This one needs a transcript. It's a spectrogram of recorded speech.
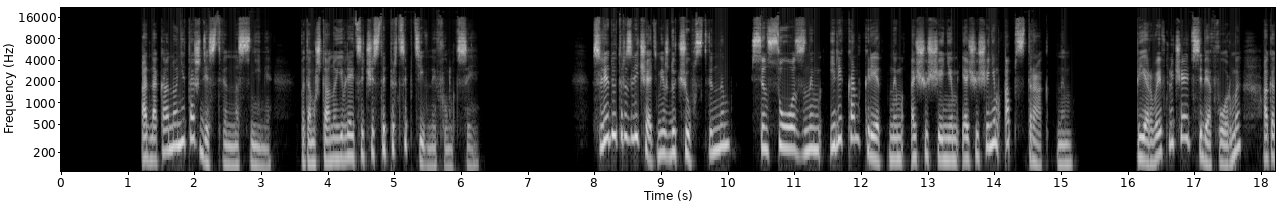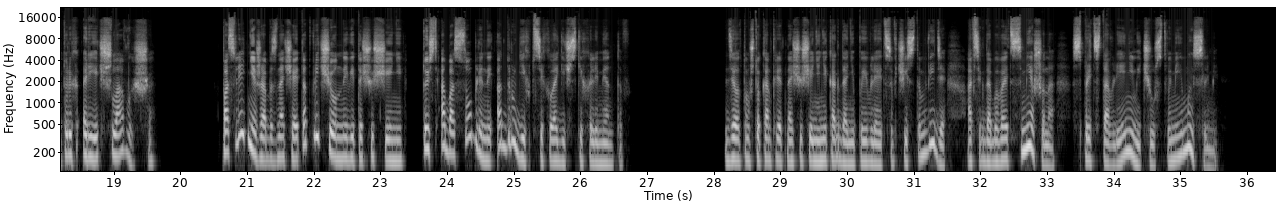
Однако оно не тождественно с ними, потому что оно является чисто перцептивной функцией. Следует различать между чувственным, сенсуозным или конкретным ощущением и ощущением абстрактным. Первое включает в себя формы, о которых речь шла выше. Последнее же обозначает отвлеченный вид ощущений, то есть обособленный от других психологических элементов. Дело в том, что конкретное ощущение никогда не появляется в чистом виде, а всегда бывает смешано с представлениями, чувствами и мыслями.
